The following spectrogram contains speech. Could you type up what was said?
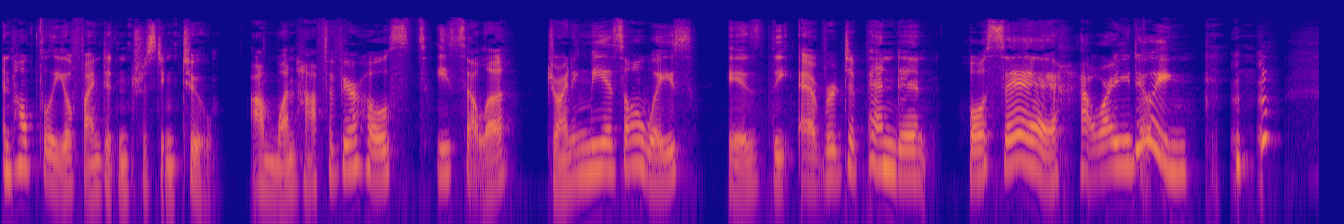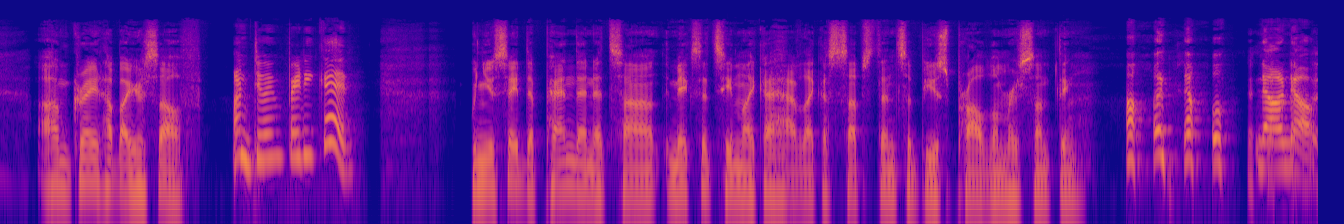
and hopefully you'll find it interesting too. I'm one half of your hosts, Isela. Joining me as always is the ever dependent Jose. How are you doing? I'm great. How about yourself? I'm doing pretty good. When you say dependent, it, sound, it makes it seem like I have like a substance abuse problem or something. Oh, no, no, no.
